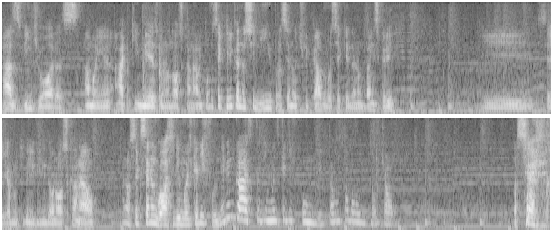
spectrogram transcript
às 20 horas amanhã aqui mesmo no nosso canal. Então você clica no sininho para ser notificado, você que ainda não está inscrito. E seja muito bem-vindo ao nosso canal. A não ser que você não goste de música de fundo. Eu não gosto de música de fundo, então tá bom, então tchau. Tá certo?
